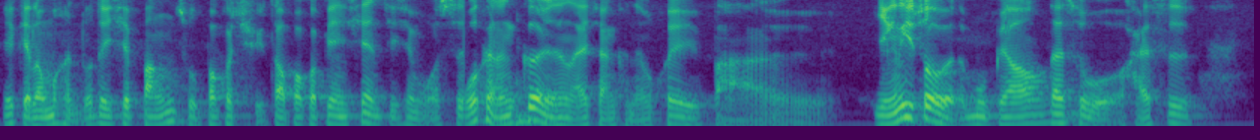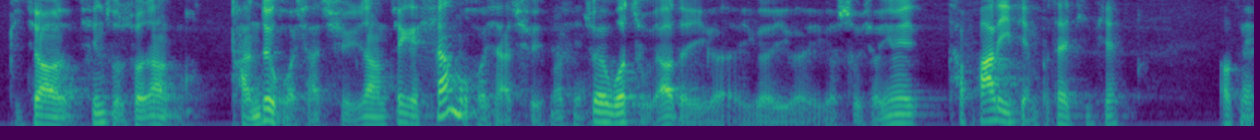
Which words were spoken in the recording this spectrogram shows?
也给了我们很多的一些帮助，包括渠道、包括变现这些模式。我可能个人来讲，可能会把盈利作为我的目标，但是我还是比较清楚说让团队活下去，让这个项目活下去作为我主要的一个一个一个一个诉求，因为它发力点不在今天。OK，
